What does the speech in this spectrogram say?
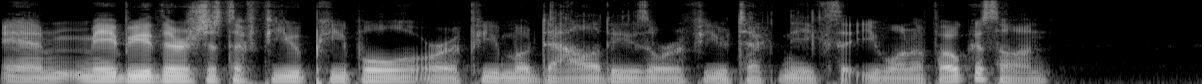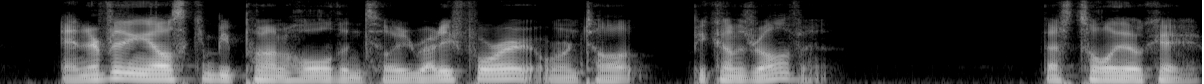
And maybe there's just a few people or a few modalities or a few techniques that you want to focus on. And everything else can be put on hold until you're ready for it or until it becomes relevant. That's totally okay.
